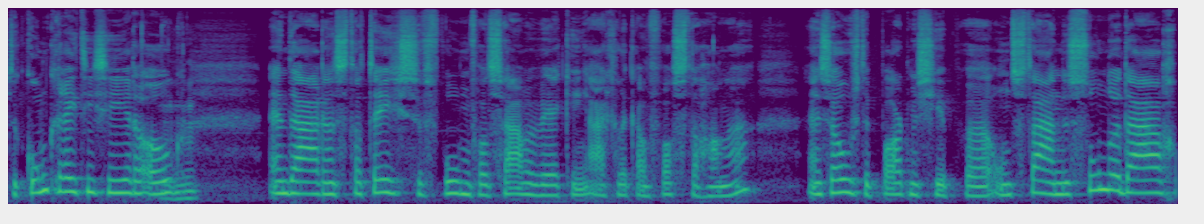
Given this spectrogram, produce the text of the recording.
te, concretiseren ook. Mm-hmm. En daar een strategische vorm van samenwerking eigenlijk aan vast te hangen. En zo is de partnership uh, ontstaan. Dus zonder daar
